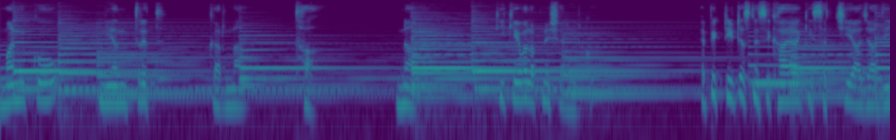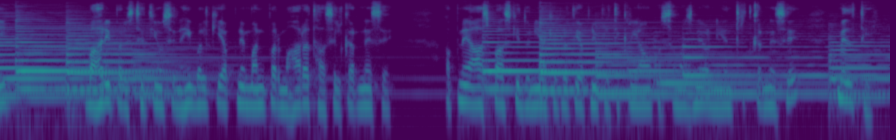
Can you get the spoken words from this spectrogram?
मन को नियंत्रित करना था, न, कि केवल अपने शरीर को। एपिक्टीटस ने सिखाया कि सच्ची आज़ादी बाहरी परिस्थितियों से नहीं, बल्कि अपने मन पर महारत हासिल करने से, अपने आसपास की दुनिया के प्रति अपनी प्रतिक्रियाओं को समझने और नियंत्रित करने से मिलती। है।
